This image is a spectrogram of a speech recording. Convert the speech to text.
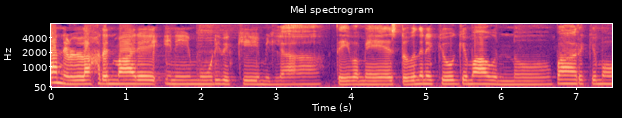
തന്നെയുള്ള ഹതന്മാരെ ഇനി മൂടി വെക്കുകയുമില്ല ദൈവമേ സ്തുതിനയ്ക്ക് യോഗ്യമാകുന്നു. പാറിക്കുമോ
